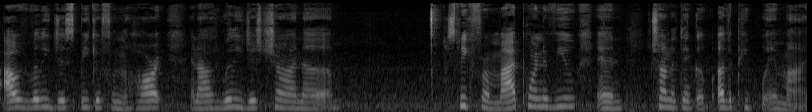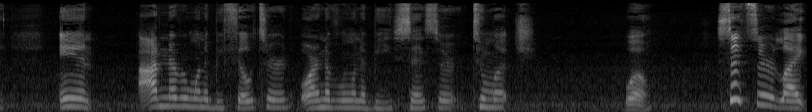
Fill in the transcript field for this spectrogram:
I was really just speaking from the heart and I was really just trying to speak from my point of view and trying to think of other people in mind. And I never want to be filtered or I never want to be censored too much. Well, censored like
